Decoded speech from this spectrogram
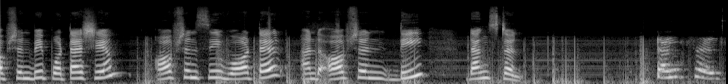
option B potassium. C water and option D tungsten. Tungstens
